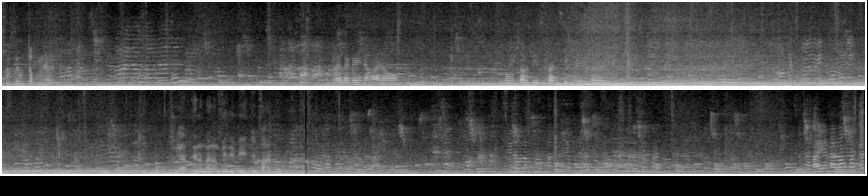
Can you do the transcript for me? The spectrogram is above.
Ubus yung chok niya. Maglalagay ng ano, social distancing meter. Swerte naman nung binibidyo pa ano. Tayo na lang mas...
